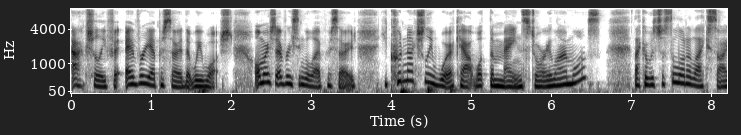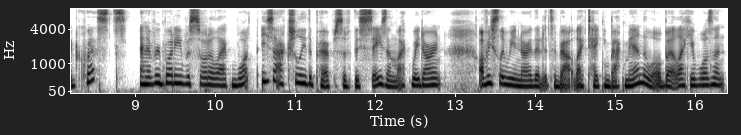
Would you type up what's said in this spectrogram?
actually, for every episode that we watched, almost every single episode, you couldn't actually work out what the main storyline was. Like it was just a lot of like side quests. And everybody was sort of like, what is actually the purpose of this season? Like we don't, obviously we know that it's about like taking back Mandalore, but like it wasn't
